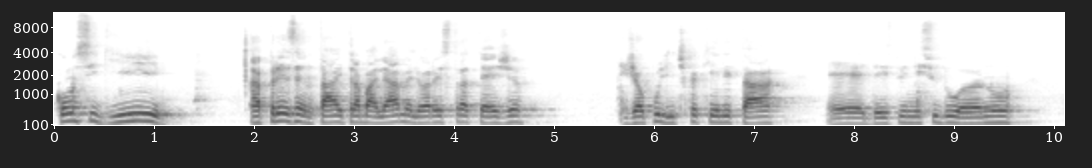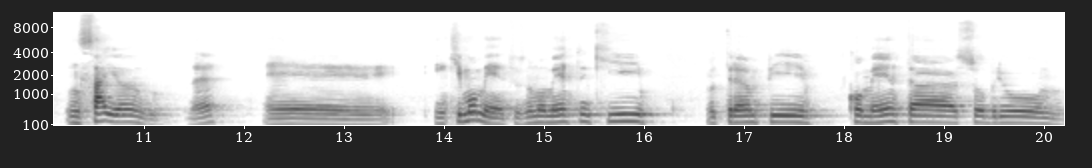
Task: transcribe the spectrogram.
conseguir apresentar e trabalhar melhor a estratégia geopolítica que ele está, é, desde o início do ano, ensaiando. Né? É, em que momentos? No momento em que o Trump comenta sobre o,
